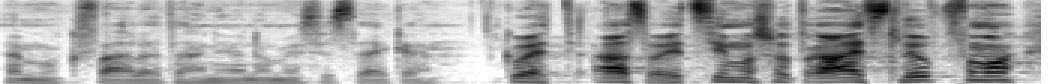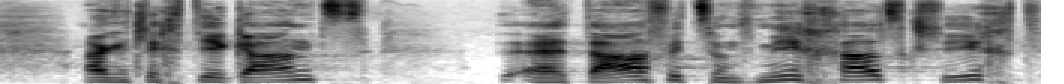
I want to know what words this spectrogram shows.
Hat mir gefallen, das habe ich ja noch sagen. Gut, also jetzt sind wir schon dran, jetzt lupfen wir eigentlich die ganze äh, Davids und Michaels Geschichte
